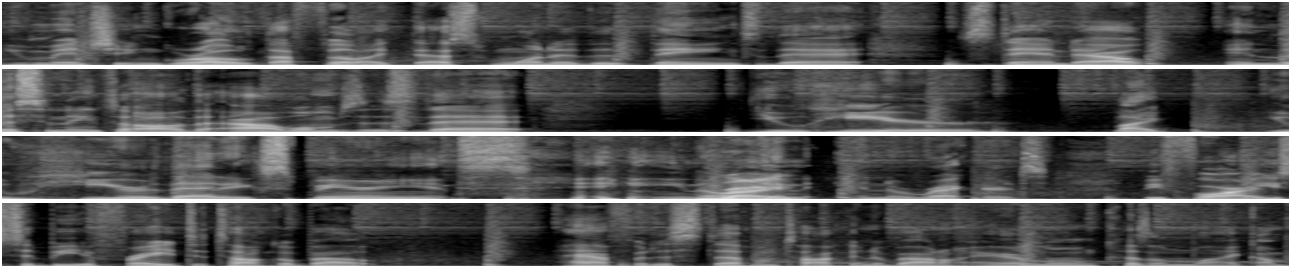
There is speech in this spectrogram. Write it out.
you mentioned growth. I feel like that's one of the things that stand out in listening to all the albums is that you hear like you hear that experience, you know, right. in, in the records. Before I used to be afraid to talk about half of the stuff I'm talking about on heirloom because I'm like I'm,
